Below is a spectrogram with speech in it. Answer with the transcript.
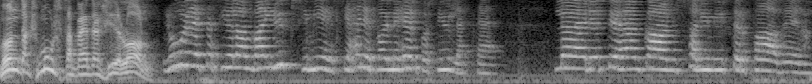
Montaks mustapäätä siellä on? Luulen, että siellä on vain yksi mies ja hänet voimme helposti yllättää. Lähdettehän kanssani, Mr. Pavel.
